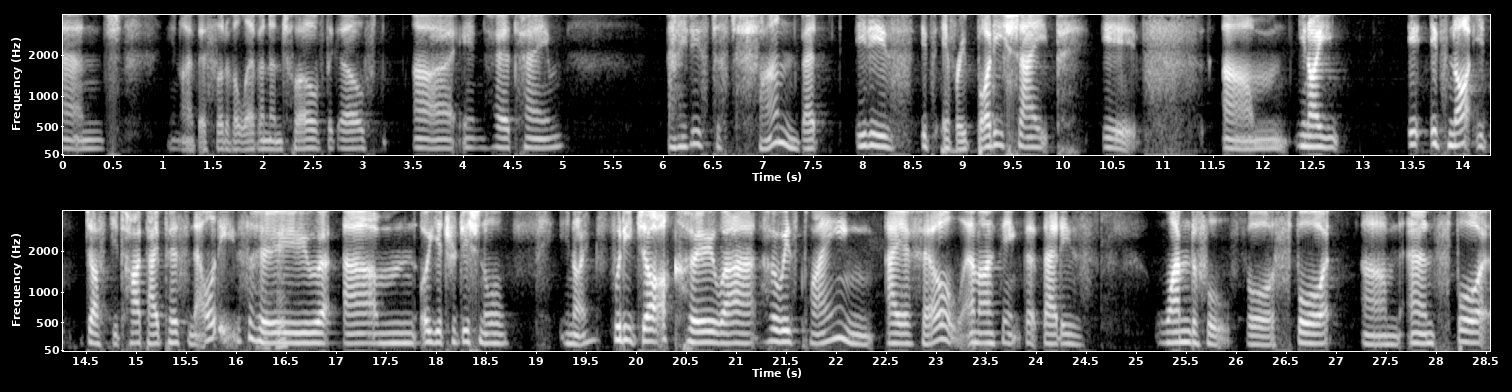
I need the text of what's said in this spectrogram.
and you know they're sort of eleven and twelve. The girls uh, in her team, and it is just fun. But it is it's every body shape. It's um, you know it, it's not just your type A personalities who um, or your traditional you know footy jock who uh, who is playing AFL, and I think that that is wonderful for sport um, and sport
